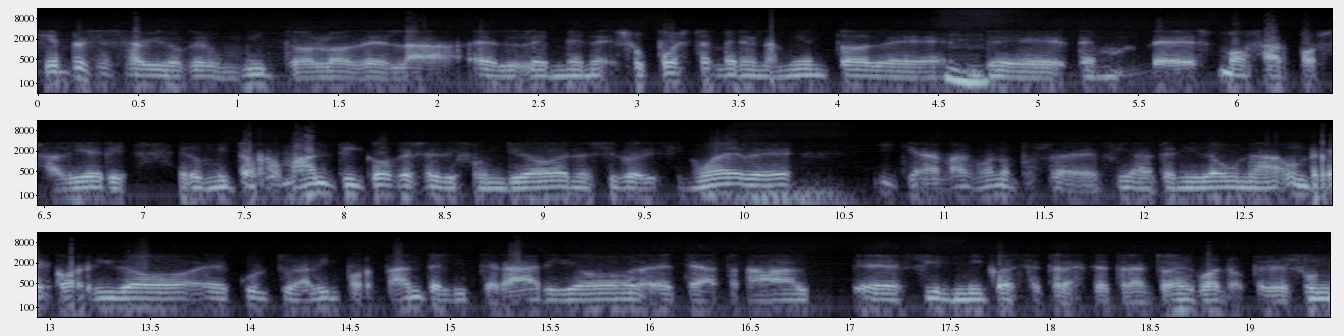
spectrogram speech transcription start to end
siempre se ha sabido que era un mito lo de la, el supuesto envenenamiento de, de- de- de Mozart por Salieri. Era un mito romántico que se difundió en el siglo XIX y que además, bueno, pues eh, en fin, ha tenido una, un recorrido eh, cultural importante, literario, eh, teatral, eh, fílmico, etcétera, etcétera. Entonces, bueno, pero es un,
